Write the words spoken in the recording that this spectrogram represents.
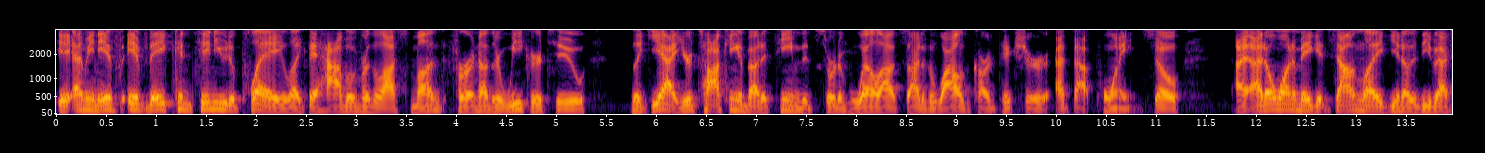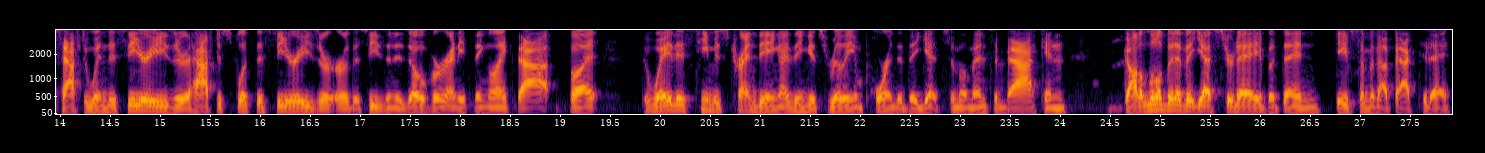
it, I mean, if if they continue to play like they have over the last month for another week or two, like yeah, you're talking about a team that's sort of well outside of the wild card picture at that point. So I, I don't want to make it sound like you know the D-backs have to win this series or have to split this series or, or the season is over or anything like that. But the way this team is trending, I think it's really important that they get some momentum back and got a little bit of it yesterday, but then gave some of that back today.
